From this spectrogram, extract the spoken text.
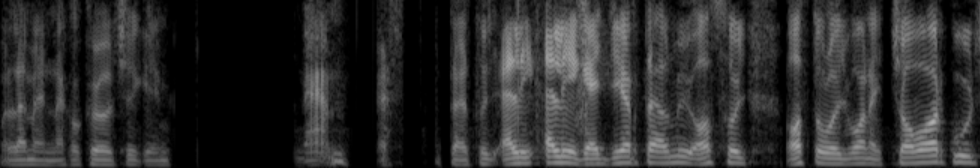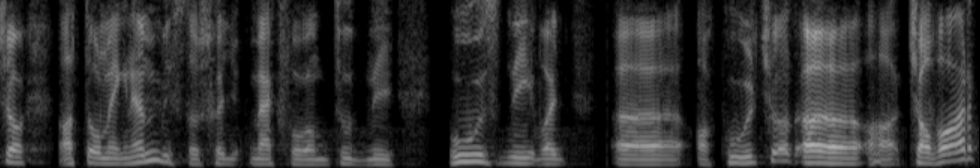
lemennek a költségeim. Nem. Ez, tehát, hogy elég, elég egyértelmű az, hogy attól, hogy van egy csavarkulcsom, attól még nem biztos, hogy meg fogom tudni húzni, vagy uh, a kulcsot, uh, a csavart,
